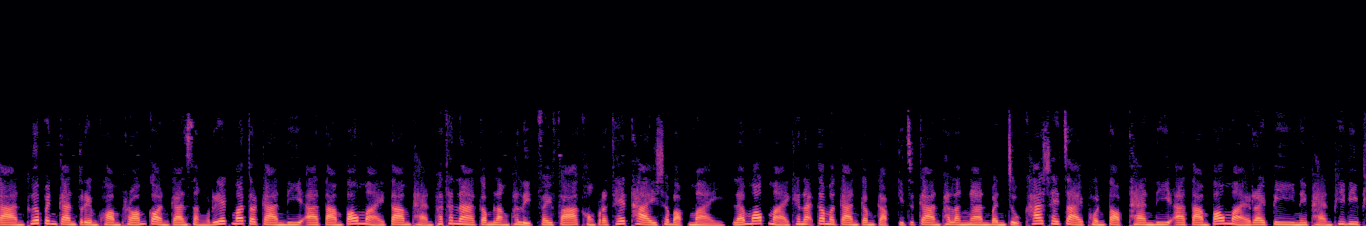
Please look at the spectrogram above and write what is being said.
การ เพื่อเป็นการเตรียมความพร้อมก่อนการสั่งเรียกมาตรการ DR ตามเป้าหมายตามแผนพัฒนากำลังผลิตไฟฟ้าของประเทศไทยฉบับใหม่ และมอบหมายคณะกรรมการกำกับกิจการพลังงานบรรจุค่าใช้จ่ายผลตอบแทน DR ตามเป้าหมายรายปีในแผน PDP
